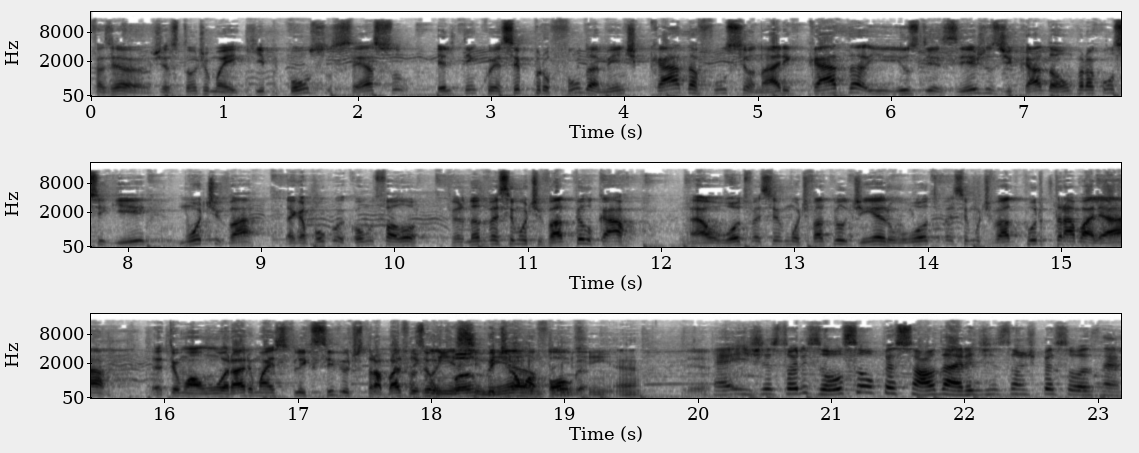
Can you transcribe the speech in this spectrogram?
fazer a gestão de uma equipe com sucesso, ele tem que conhecer profundamente cada funcionário e, cada, e, e os desejos de cada um para conseguir motivar. Daqui a pouco, como tu falou, o Fernando vai ser motivado pelo carro. Né? o outro vai ser motivado pelo dinheiro, o outro vai ser motivado por trabalhar, eh, ter uma- um horário mais flexível de trabalho, fazer um banco e tirar uma folga. enfim, é. É, e gestores ouçam o pessoal da área de gestão de pessoas, né?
